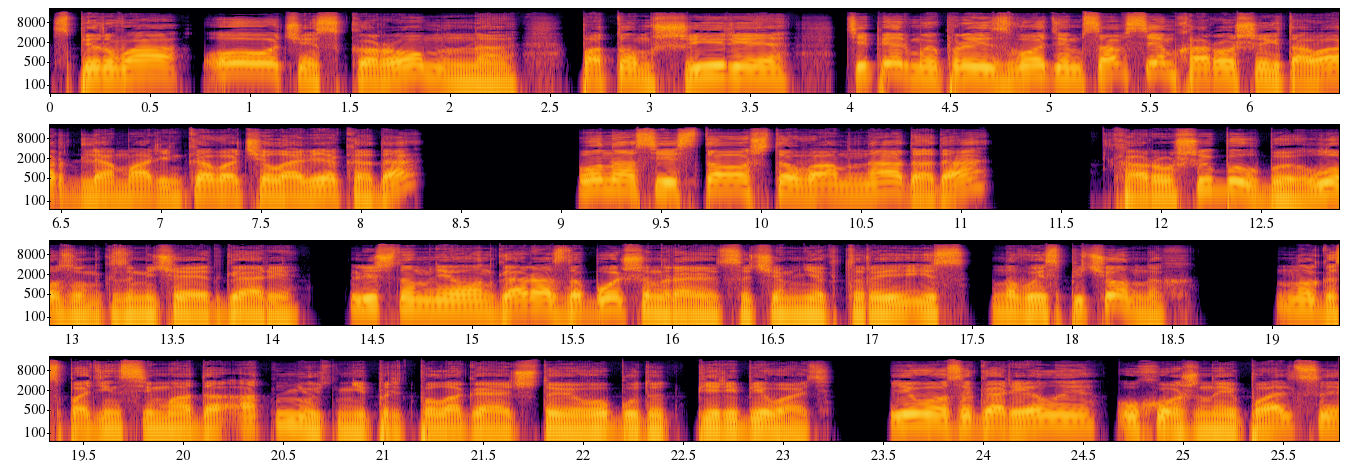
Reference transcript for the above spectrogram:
Сперва очень скромно, потом шире. Теперь мы производим совсем хороший товар для маленького человека, да? У нас есть то, что вам надо, да? Хороший был бы лозунг, замечает Гарри. Лично мне он гораздо больше нравится, чем некоторые из новоиспеченных. Но господин Симада отнюдь не предполагает, что его будут перебивать. Его загорелые, ухоженные пальцы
